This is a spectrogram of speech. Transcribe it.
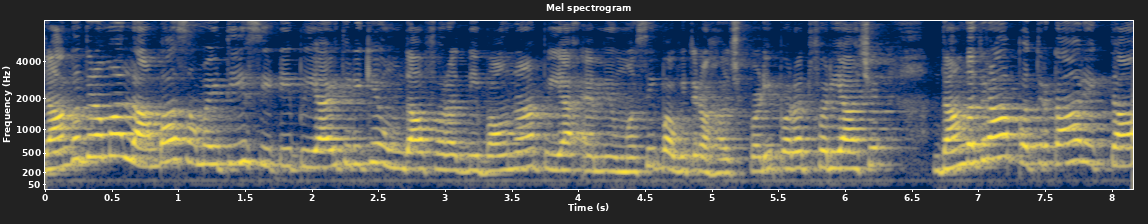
ધાંગધ્રામાં લાંબા સમયથી સિટી પીઆઈ તરીકે ઉમદા ફરજ નિભાવનાર પિયા એમયુ મસી પવિત્ર હજ પડી પરત ફર્યા છે. ધાંગધ્રા પત્રકાર એકતા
